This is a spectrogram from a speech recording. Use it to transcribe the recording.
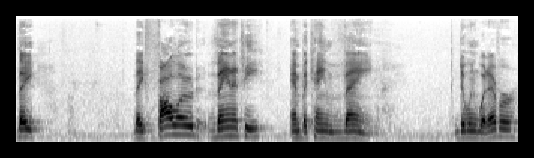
They they followed vanity and became vain, doing whatever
